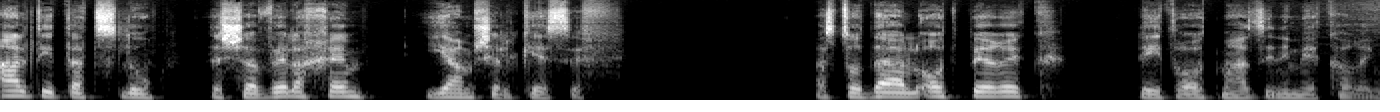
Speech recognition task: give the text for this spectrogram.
אל תתעצלו, זה שווה לכם ים של כסף. אז תודה על עוד פרק, להתראות מאזינים יקרים.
